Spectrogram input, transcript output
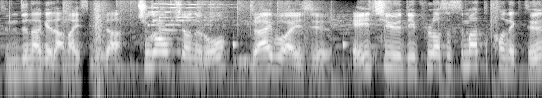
든든하게 남아 있습니다. 추가 옵션으로 드라이브 와이즈 HUD 플러스 스마트 커넥트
